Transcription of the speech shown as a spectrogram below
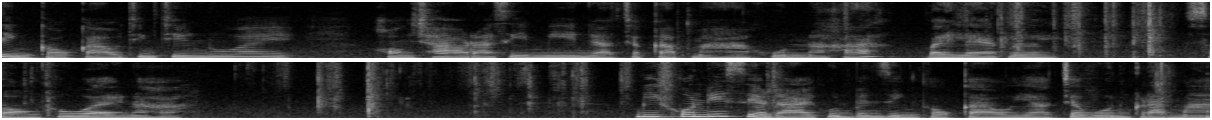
สิ่งเก่าๆจริง ๆ ด้วย ของชาวราศีมีนอยากจะกลับมาหาคุณนะคะ ใบแรกเลยสองถ้วยนะคะ มีคนที่เสียดายคุณเป็นสิ่งเก่าๆอยากจะวนกลับมา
